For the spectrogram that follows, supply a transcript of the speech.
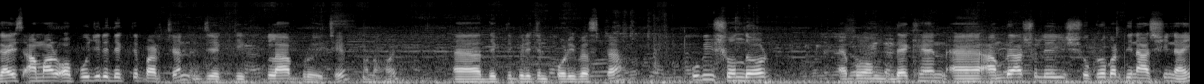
গাইস আমার অপোজিটে দেখতে পাচ্ছেন যে একটি ক্লাব রয়েছে, মনে হয়। দেখতে পেরেছেন পরিবেশটা। খুবই সুন্দর এবং দেখেন আমরা আসলে শুক্রবার দিন আসি নাই।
